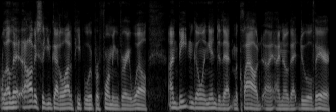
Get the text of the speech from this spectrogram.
Well, that, obviously, you've got a lot of people who are performing very well. Unbeaten going into that McCloud, I, I know that duel there.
